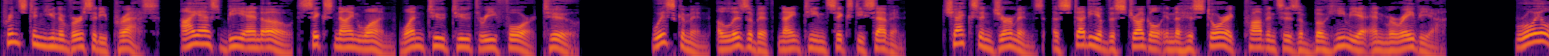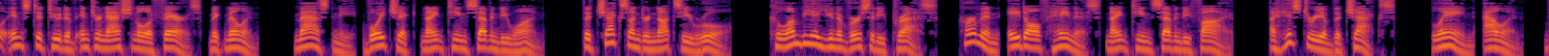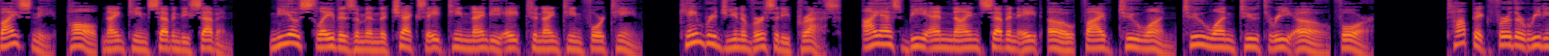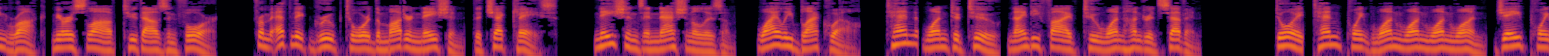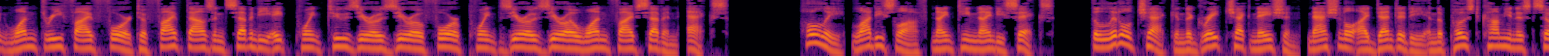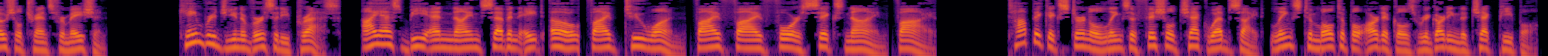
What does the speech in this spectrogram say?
Princeton University Press. ISBN 0-691-12234-2. Wiskemann, Elizabeth 1967. Czechs and Germans, a study of the struggle in the historic provinces of Bohemia and Moravia. Royal Institute of International Affairs, Macmillan. Mastny, Vojtech 1971. The Czechs under Nazi rule. Columbia University Press. Herman, Adolf Heinz 1975. A History of the Czechs. Lane, Allen. Vyšný, Paul 1977. Neo-Slavism and the Czechs 1898–1914. Cambridge University Press. ISBN 978-0-521-21230-4. Topic further reading Hroch, Miroslav 2004. From Ethnic Group Toward the Modern Nation, The Czech Case. Nations and Nationalism. Wiley-Blackwell. 10 1–2, 95–107 doi 10.1111 j.1354 to 5078.2004.00157 x. Holy, Ladislav 1996 The Little Czech and the Great Czech Nation National Identity and the Post-Communist Social Transformation. Cambridge University Press. ISBN 978 0 521 55469 5 Topic external links Official Czech website, links to multiple articles regarding the Czech people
